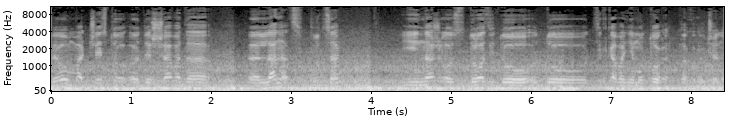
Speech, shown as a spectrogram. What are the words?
veoma često e, dešava da lanac puca i nažalost dolazi do, do crkavanja motora, tako rečeno.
